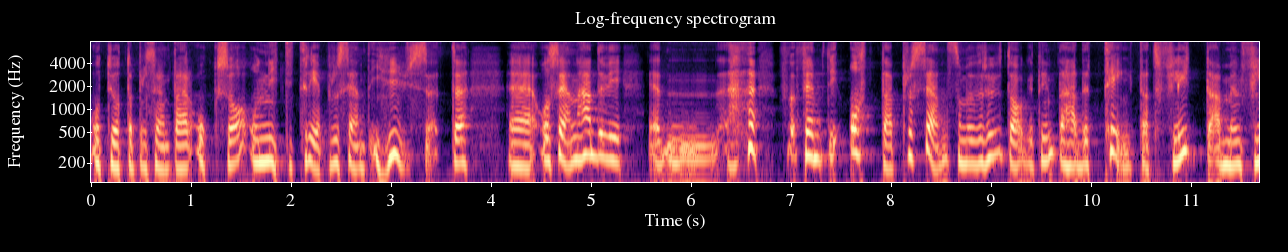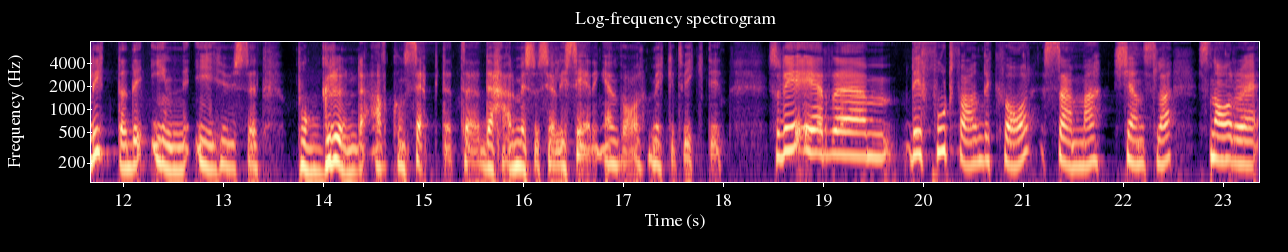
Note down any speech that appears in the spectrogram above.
88 procent där också och 93 procent i huset. Och sen hade vi 58 procent som överhuvudtaget inte hade tänkt att flytta, men flyttade in i huset på grund av konceptet. Det här med socialiseringen var mycket viktigt. Så det är, ehm, det är fortfarande kvar, samma känsla. Snarare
